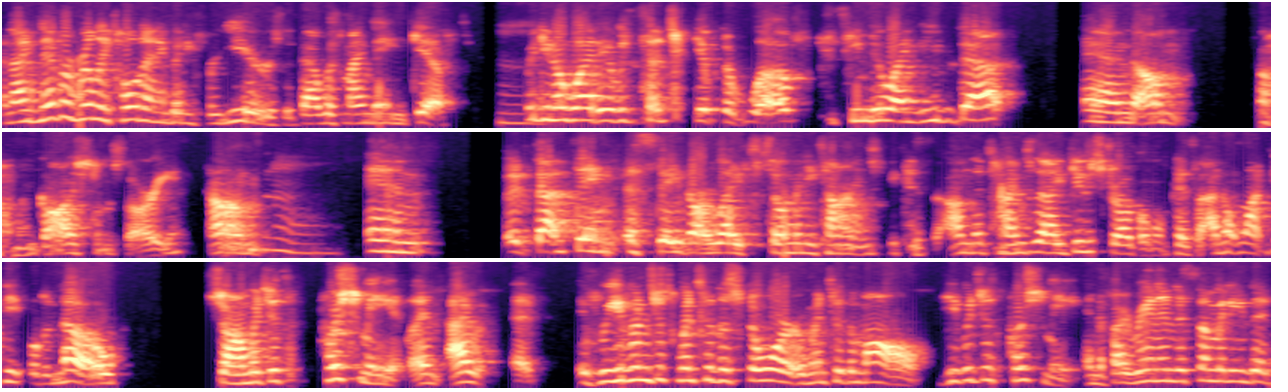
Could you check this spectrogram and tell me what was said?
and I never really told anybody for years that that was my main gift. Mm. But you know what? It was such a gift of love because he knew I needed that. And um, oh my gosh, I'm sorry. Um, And that thing has saved our life so many times because on the times that I do struggle, because I don't want people to know, Sean would just push me. And I, if we even just went to the store or went to the mall, he would just push me. And if I ran into somebody that,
